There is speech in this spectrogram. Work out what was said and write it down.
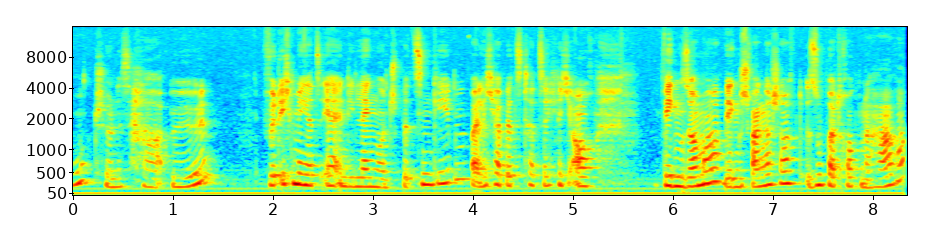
Oh, schönes Haaröl. Würde ich mir jetzt eher in die Länge und Spitzen geben, weil ich habe jetzt tatsächlich auch wegen Sommer, wegen Schwangerschaft, super trockene Haare.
